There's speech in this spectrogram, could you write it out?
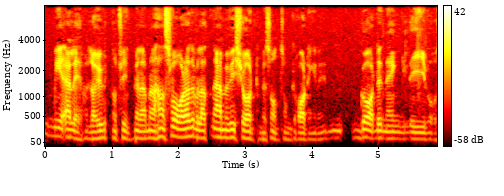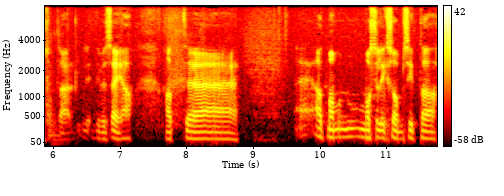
med, eller la ut något fint med men han svarade väl att nej men vi kör inte med sånt som gardening, gardening liv och sånt där. Det vill säga att, eh, att man måste liksom sitta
